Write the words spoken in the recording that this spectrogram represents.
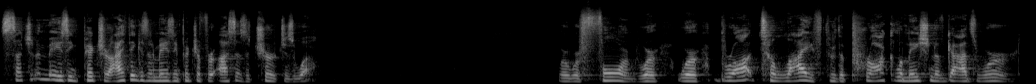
Such an amazing picture. I think it's an amazing picture for us as a church as well. Where we're formed, where we're brought to life through the proclamation of God's word.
